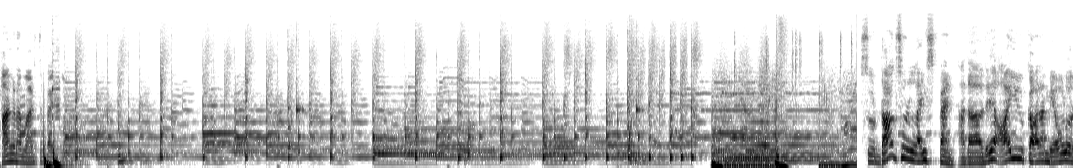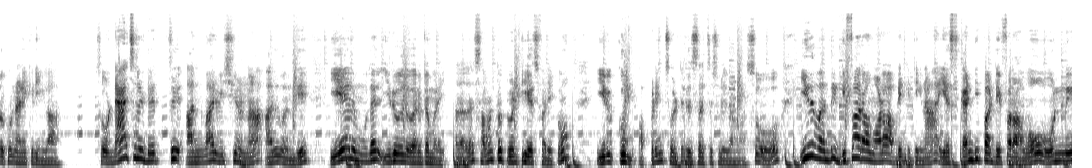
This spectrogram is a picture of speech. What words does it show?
வாங்க நம்ம அடுத்த பேக் ஸோ டாக்ஸோட லைஃப் ஸ்பேன் அதாவது ஆயுள் காலம் எவ்வளோ இருக்கும்னு நினைக்கிறீங்களா? ஸோ நேச்சுரல் டெத்து அந்த மாதிரி விஷயம்னா அது வந்து ஏழு முதல் இருபது வருடம் வரை அதாவது செவன் டு டுவெண்ட்டி இயர்ஸ் வரைக்கும் இருக்கும் அப்படின்னு சொல்லிட்டு ரிசர்ச் சொல்லியிருக்காங்க. ஸோ இது வந்து டிஃபர் ஆகுமாடா அப்படின்னு கேட்டிங்கன்னா எஸ் கண்டிப்பாக டிஃபர் ஆகும். ஒன்று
